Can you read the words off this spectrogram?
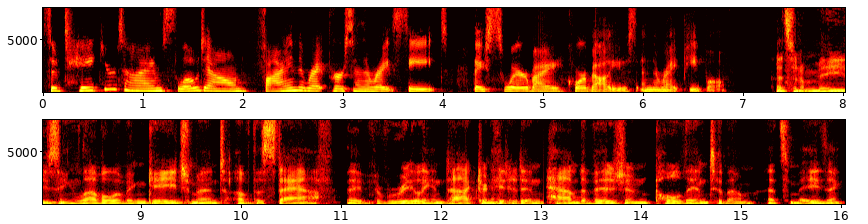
So take your time, slow down, find the right person in the right seat. They swear by core values and the right people. That's an amazing level of engagement of the staff. They've really indoctrinated and have the vision pulled into them. That's amazing.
